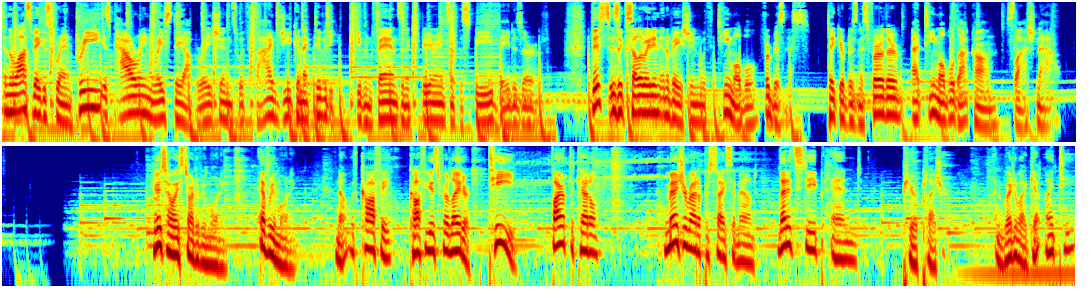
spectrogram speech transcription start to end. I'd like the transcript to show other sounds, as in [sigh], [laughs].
And the Las Vegas Grand Prix is powering race day operations with 5G connectivity, giving fans an experience at the speed they deserve. This is accelerating innovation with T-Mobile for Business. Take your business further at t-mobile.com/now. Here's how I start every morning. Every morning. Not with coffee. Coffee is for later. Tea. Fire up the kettle. Measure out a precise amount. Let it steep and pure pleasure. And where do I get my tea?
